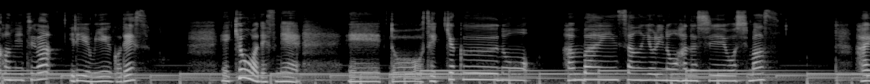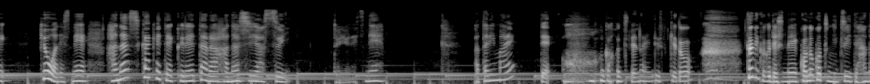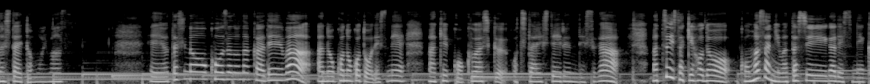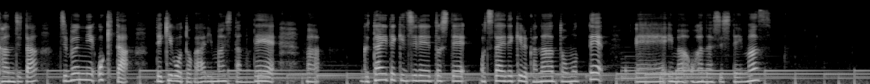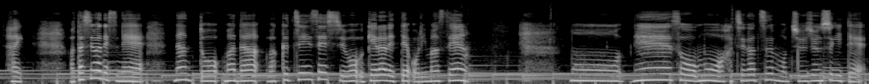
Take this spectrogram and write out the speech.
こんにちは入海優子です、え今日はですねえー、っと接客の販売員さんよりのお話をします。はい今日はですね話しかけてくれたら話しやすいというですね当たり前って思うかもしれないんですけどとにかくですねこのことについて話したいと思います。えー、私の講座の中ではあのこのことをですね、まあ、結構詳しくお伝えしているんですが、まあ、つい先ほどこうまさに私がですね感じた自分に起きた出来事がありましたので、まあ、具体的事例としてお伝えできるかなと思って、えー、今お話ししています。はい私はですねなんとまだワクチン接種を受けられておりません。もうねそうもう8月も中旬過ぎて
